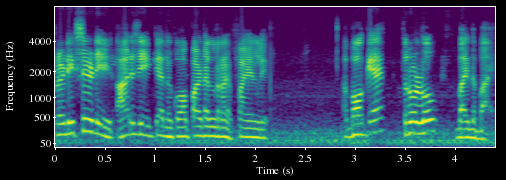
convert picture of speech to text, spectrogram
Prediction ഇടി. ആര് ജയിക്കാൻ കോപ്പ ഡെൽ ഫൈനൽ അപ്പൊ ഓക്കെ ഇത്രേ ഉള്ളൂ. ബൈ ദ ബൈ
